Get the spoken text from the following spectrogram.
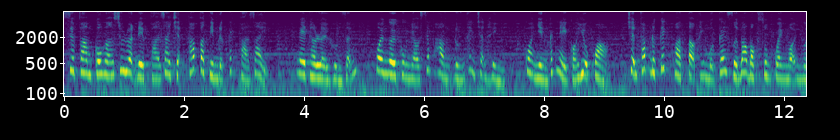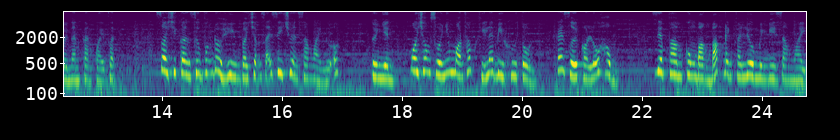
Diệp Phàm cố gắng suy luận để phá giải trận pháp và tìm được cách phá giải. Nghe theo lời hướng dẫn, mọi người cùng nhau xếp hàng đứng thành trận hình. Quả nhiên cách này có hiệu quả, trận pháp được kích hoạt tạo thành một cái giới bao bọc xung quanh mọi người ngăn cản quái vật. Giờ chỉ cần giữ vững đội hình và chậm rãi di chuyển ra ngoài nữa. Tuy nhiên, một trong số những món pháp khí lại bị hư tổn, cái giới có lỗ hổng. Diệp Phàm cùng bằng bác đành phải liều mình đi ra ngoài,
